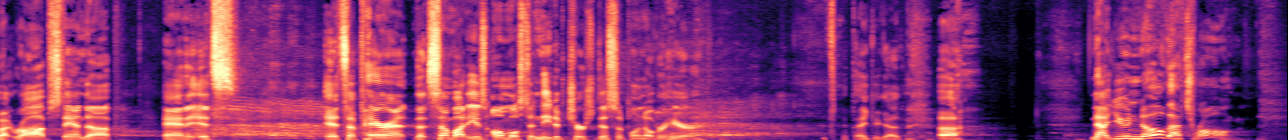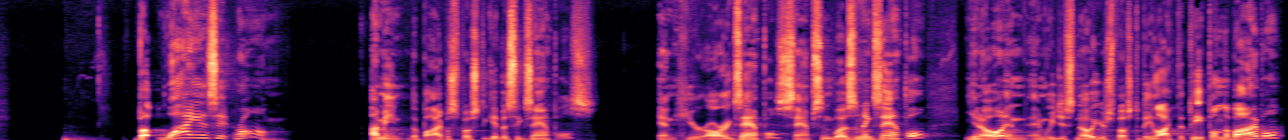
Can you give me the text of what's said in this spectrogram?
but, Rob, stand up. And it's, it's apparent that somebody is almost in need of church discipline over here. Thank you, guys. Uh, now, you know that's wrong. But why is it wrong? I mean, the Bible's supposed to give us examples, and here are examples. Samson was an example, you know, and, and we just know you're supposed to be like the people in the Bible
